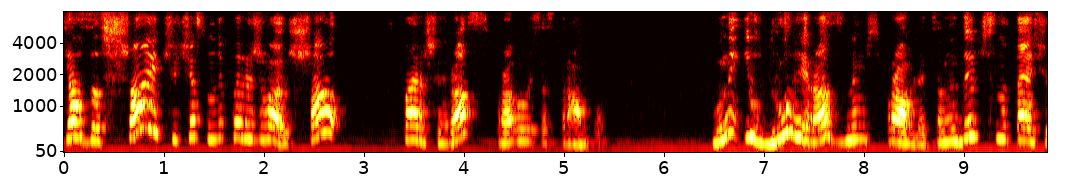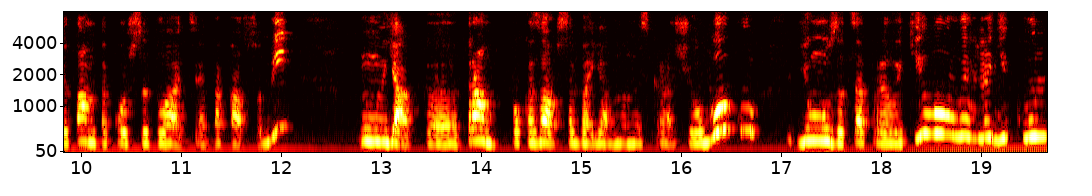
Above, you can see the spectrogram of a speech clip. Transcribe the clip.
я за США, якщо чесно, не переживаю. США в перший раз справилися з Трампом. Вони і в другий раз з ним справляться. Не дивлячись на те, що там також ситуація така собі. Ну як Трамп показав себе явно не з кращого боку, йому за це прилетіло у вигляді куль.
